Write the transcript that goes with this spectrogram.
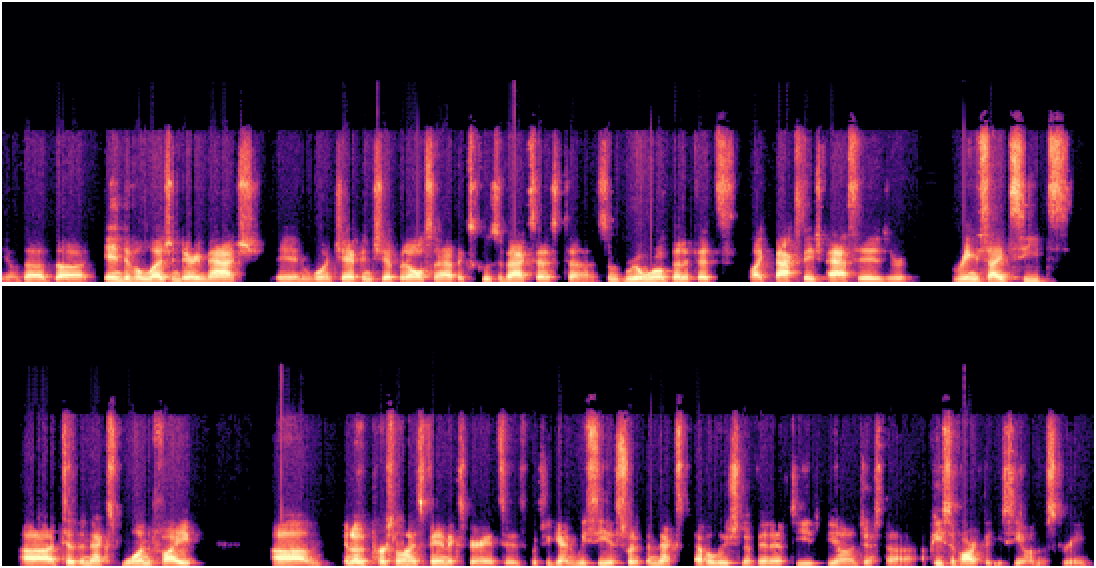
you know the the end of a legendary match in one championship, but also have exclusive access to some real world benefits like backstage passes or ringside seats uh, to the next one fight um, and other personalized fan experiences, which again we see as sort of the next evolution of NFTs beyond just a, a piece of art that you see on the screen.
